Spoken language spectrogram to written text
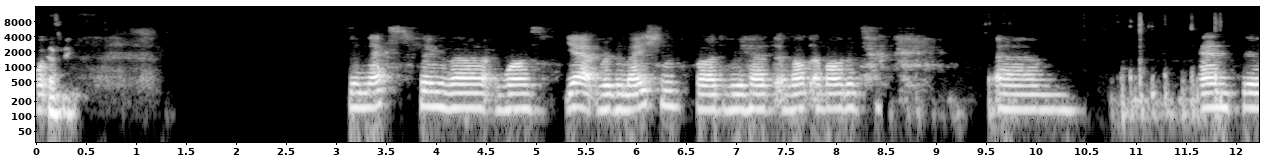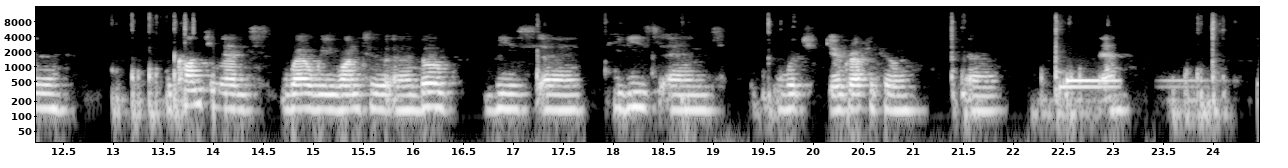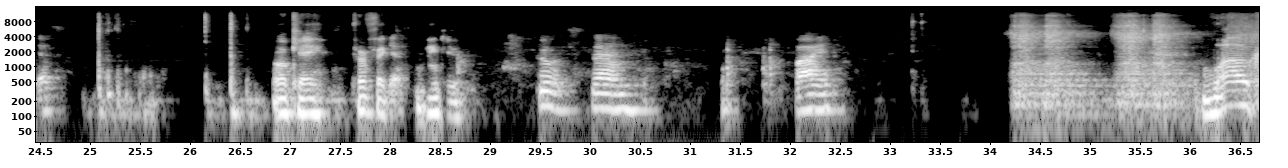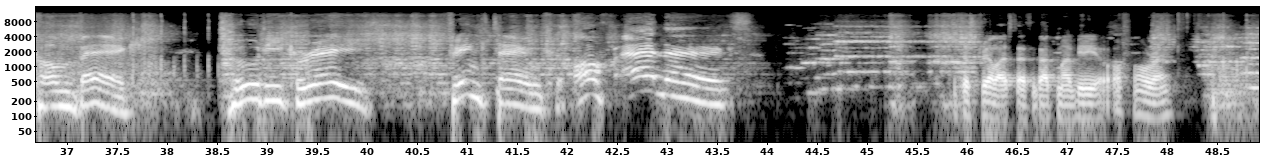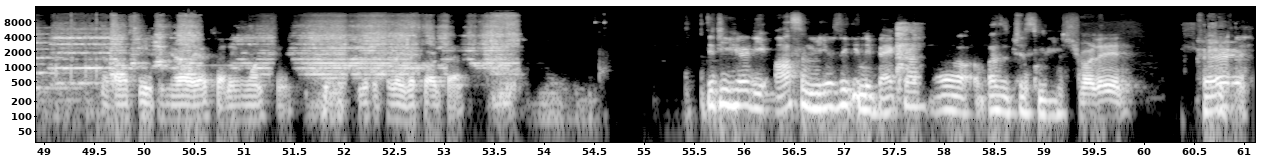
what, the next thing were, was yeah regulation but we had a lot about it um, and the, the continent where we want to uh, build these uh, PVs and which geographical uh, and yes Okay, perfect. Yeah. Thank you. good then bye Welcome back to the great think tank of Enex. Just realized I forgot my video off. All right. I was sleeping earlier, so I didn't want to. Literally record that. Did you hear the awesome music in the background, or was it just me? Sure did. Perfect.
